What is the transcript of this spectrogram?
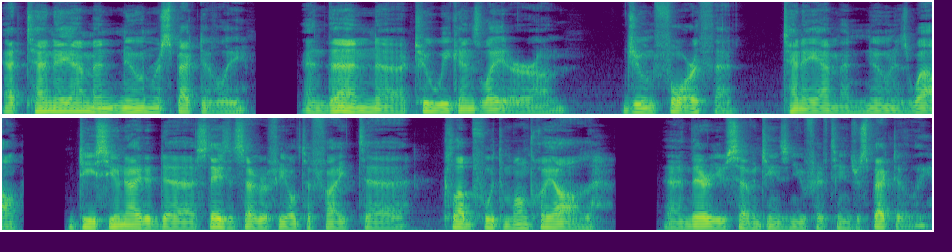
at 10 a.m. and noon, respectively. And then uh, two weekends later, on June 4th at 10 a.m. and noon as well, DC United uh, stays at Segra Field to fight uh, Club Foot Montreal and their U17s and U15s respectively.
